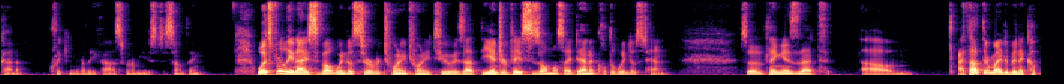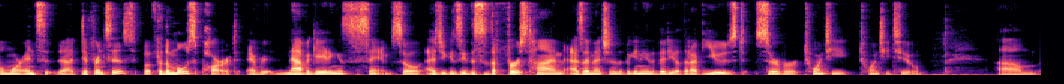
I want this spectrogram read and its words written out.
kind of clicking really fast when I'm used to something. What's really nice about Windows Server 2022 is that the interface is almost identical to Windows 10. So the thing is that um, I thought there might have been a couple more uh, differences, but for the most part, every, navigating is the same. So as you can see, this is the first time, as I mentioned at the beginning of the video, that I've used Server 2022. Um,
